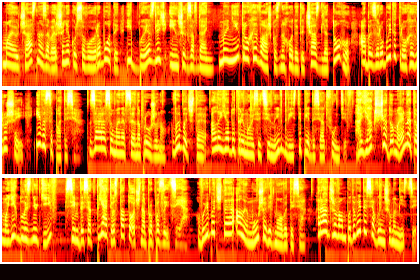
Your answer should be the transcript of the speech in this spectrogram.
маю час на завершення курсової роботи і безліч інших завдань. Мені трохи важко знаходити час для того, аби заробити трохи грошей і висипатися. Зараз у мене все напружено. Вибачте, але я дотримуюся ціни в 250 фунтів. А як щодо мене та моїх близнюків? 75 остаточна пропозиція. Вибачте, але мушу відмовитися. Раджу вам подивитися в іншому місці.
